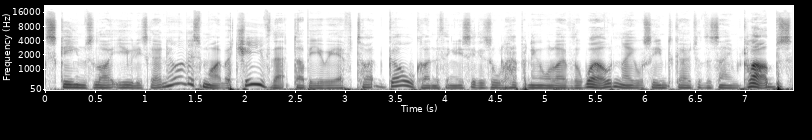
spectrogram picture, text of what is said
schemes like ULEZ going, oh, this might achieve that WEF type goal kind of thing. You see this all happening all over the world, and they all seem to go to the same clubs.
